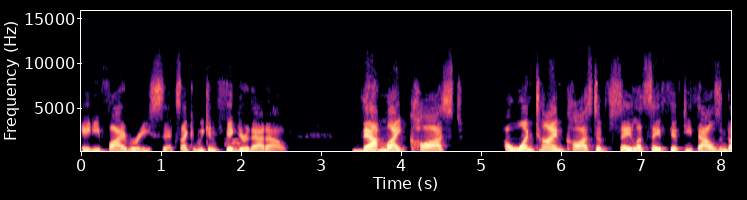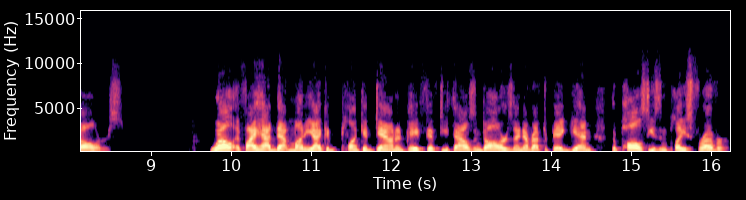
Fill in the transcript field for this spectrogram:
85 or 86. I can, we can figure that out. That might cost a one time cost of, say, let's say $50,000. Well, if I had that money, I could plunk it down and pay $50,000 and I never have to pay again. The policy's in place forever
